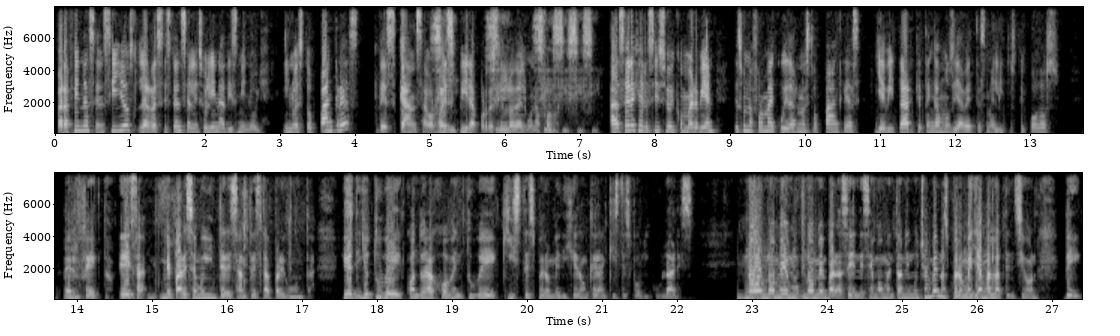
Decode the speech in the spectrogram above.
para fines sencillos, la resistencia a la insulina disminuye y nuestro páncreas descansa o sí, respira, por sí, decirlo de alguna sí, forma. Sí, sí, sí. Hacer ejercicio y comer bien es una forma de cuidar nuestro páncreas y evitar que tengamos diabetes mellitus tipo 2. Perfecto. Esa me parece muy interesante esta pregunta. Fíjate, yo tuve cuando era joven tuve quistes, pero me dijeron que eran quistes foliculares. No, no me, no me embaracé en ese momento, ni mucho menos, pero me llama la atención de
